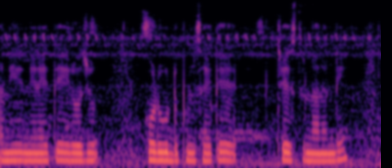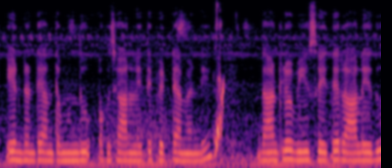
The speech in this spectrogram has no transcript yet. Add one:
అని నేనైతే ఈరోజు కోడిగుడ్డు పులుసు అయితే చేస్తున్నానండి. ఏంటంటే అంతకుముందు ఒక ఛానల్ అయితే పెట్టామండి. దాంట్లో వ్యూస్ అయితే రాలేదు.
